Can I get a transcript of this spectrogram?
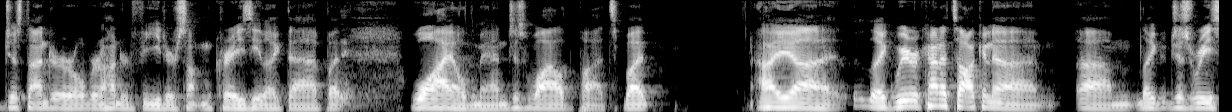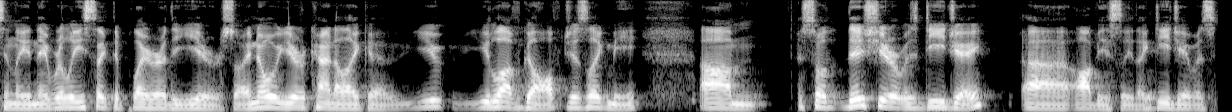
just under or over 100 feet or something crazy like that. But wild, man, just wild putts. But I uh like we were kind of talking uh um like just recently and they released like the player of the year. So I know you're kind of like a you you love golf just like me. Um so this year it was DJ. Uh obviously like DJ was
